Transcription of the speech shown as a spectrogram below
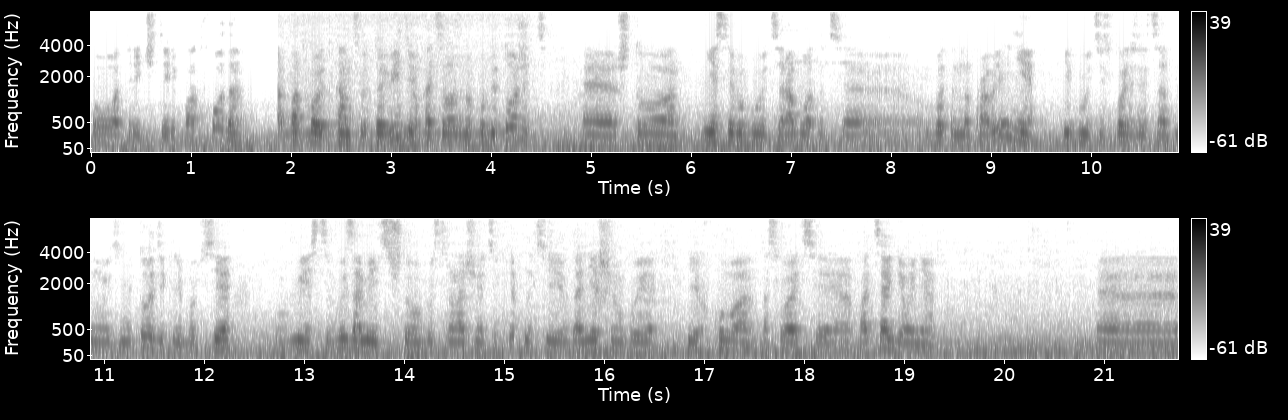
по 3-4 подхода. Подходит к концу этого видео, хотелось бы подытожить, э, что если вы будете работать э, в этом направлении и будете использовать одну из методик, либо все, вместе, вы заметите, что вы быстро начнете крепнуть, и в дальнейшем вы легко освоите подтягивания. Э,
